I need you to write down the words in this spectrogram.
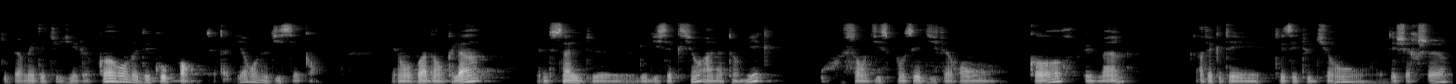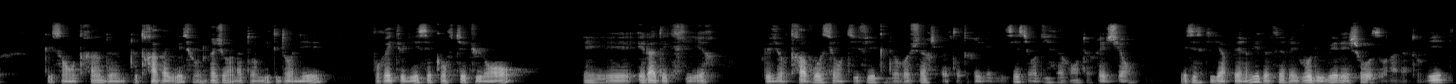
qui permet d'étudier le corps en le découpant, c'est-à-dire en le disséquant. Et on voit donc là une salle de, dissection anatomique où sont disposés différents corps humains avec des, étudiants et des chercheurs qui sont en train de, travailler sur une région anatomique donnée pour étudier ses constituants et, et la décrire. Plusieurs travaux scientifiques de recherche peuvent être réalisés sur différentes régions et c'est ce qui a permis de faire évoluer les choses en anatomie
